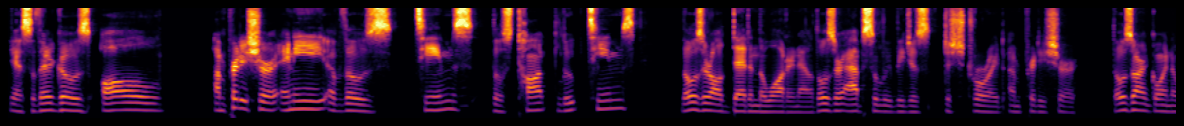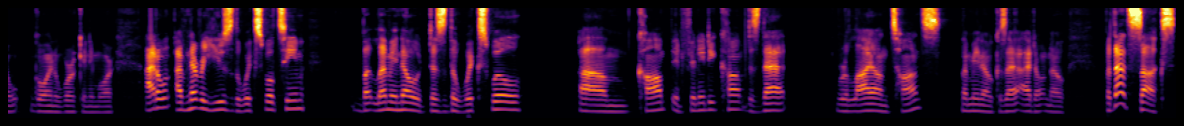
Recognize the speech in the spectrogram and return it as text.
Yeah, so there goes all I'm pretty sure any of those teams, those taunt loop teams, those are all dead in the water now. Those are absolutely just destroyed. I'm pretty sure those aren't going to going to work anymore. I don't. I've never used the Wixwell team, but let me know. Does the Wixwell um, comp, Infinity comp, does that rely on taunts? Let me know because I, I don't know. But that sucks.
